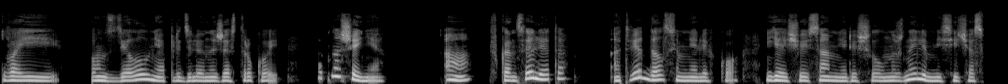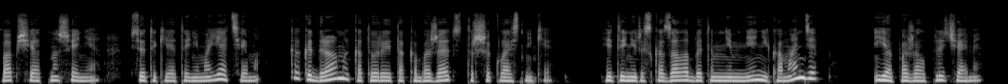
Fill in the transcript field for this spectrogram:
«Твои...» — он сделал неопределенный жест рукой. «Отношения». «А, в конце лета». Ответ дался мне легко. Я еще и сам не решил, нужны ли мне сейчас вообще отношения. Все-таки это не моя тема. Как и драмы, которые так обожают старшеклассники. «И ты не рассказал об этом ни мне, ни команде?» Я пожал плечами.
